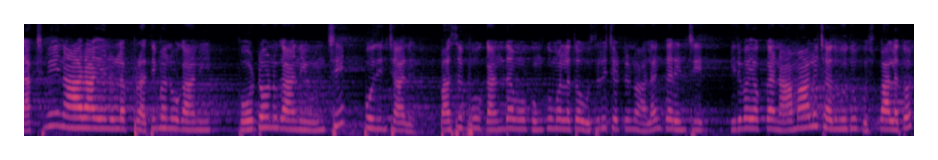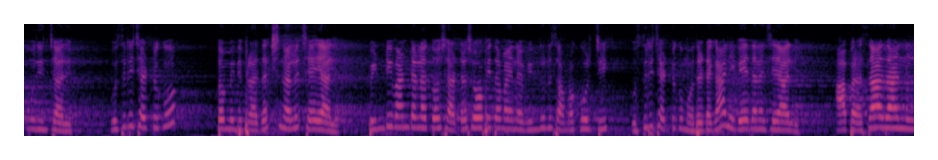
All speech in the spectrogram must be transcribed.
లక్ష్మీనారాయణుల ప్రతిమను కానీ ఫోటోను కానీ ఉంచి పూజించాలి. పసుపు గంధము కుంకుమలతో ఉసిరి చెట్టును అలంకరించి ఇరవై ఒక్క నామాలు చదువుతూ పుష్పాలతో పూజించాలి. ఉసిరి చెట్టుకు తొమ్మిది ప్రదక్షిణలు చేయాలి. పిండి వంటలతో షడ్రశోభితమైన విందును సమకూర్చి ఉసిరి చెట్టుకు మొదటగా నివేదన చేయాలి. ఆ ప్రసాదాన్ని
